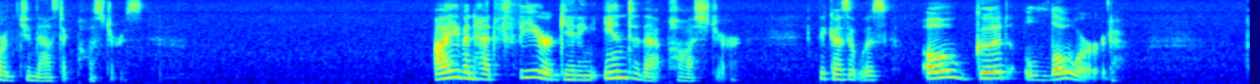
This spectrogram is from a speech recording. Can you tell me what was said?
or gymnastic postures. I even had fear getting into that posture because it was, oh, good Lord.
